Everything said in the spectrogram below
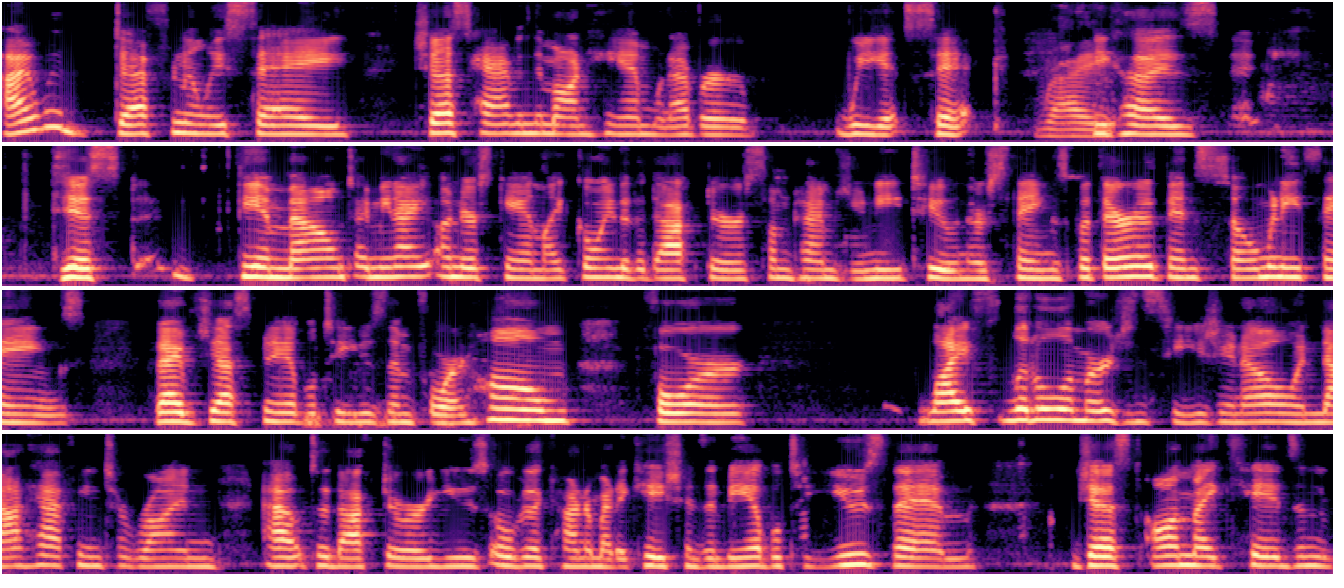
I would definitely say just having them on hand whenever we get sick. Right. Because just the amount i mean i understand like going to the doctor sometimes you need to and there's things but there have been so many things that i've just been able to use them for at home for life little emergencies you know and not having to run out to the doctor or use over the counter medications and being able to use them just on my kids and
